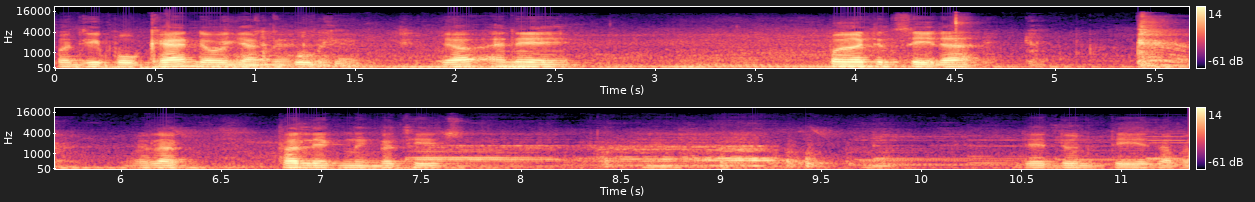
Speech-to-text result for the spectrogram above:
คนที่ผูกแขนโดยอย่างหนึ่งผูกแขน เดี๋ยวอันนี้เปิดจังสี่นะเวลาถ้าเล็กหนึ่งก็ทีเดยวดนตรีต่อไป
